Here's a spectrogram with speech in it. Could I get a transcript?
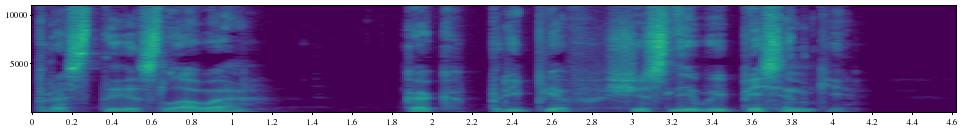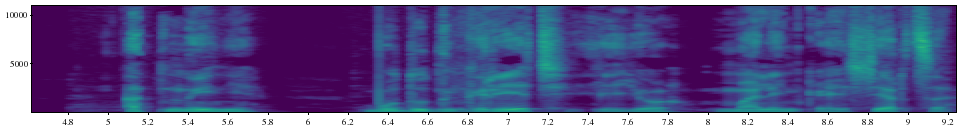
простые слова, как припев счастливой песенки, отныне будут греть ее маленькое сердце.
